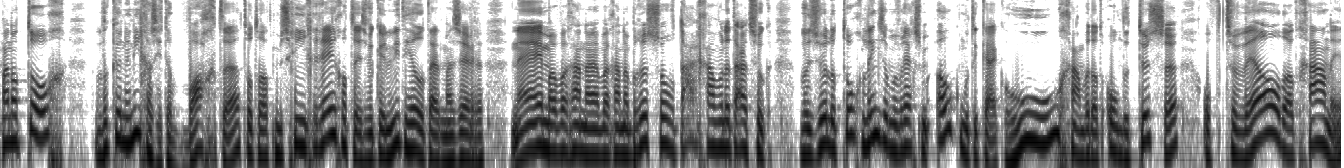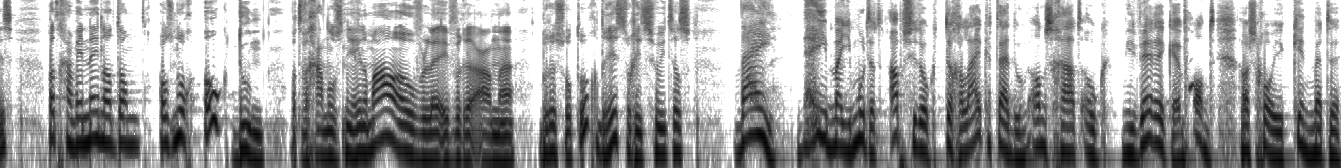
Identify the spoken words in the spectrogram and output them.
Maar dan toch, we kunnen niet gaan zitten wachten tot dat misschien geregeld is. We kunnen niet de hele tijd maar zeggen, nee, maar we gaan naar, we gaan naar Brussel, daar gaan we het uitzoeken. We zullen toch linksom of rechtsom ook moeten kijken, hoe gaan we dat ondertussen, of terwijl dat gaande is, wat gaan we in Nederland dan alsnog ook doen? Want we gaan ons niet helemaal overleveren aan uh, Brussel, toch? Er is toch iets zoiets als wij. Nee, maar je moet het absoluut ook tegelijkertijd doen. Anders gaat het ook niet werken. Want als gooi je kind met de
